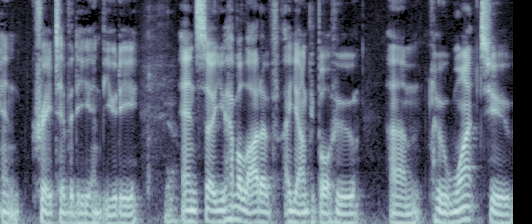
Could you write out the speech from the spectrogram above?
in creativity and beauty. And so you have a lot of uh, young people who um, who want to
